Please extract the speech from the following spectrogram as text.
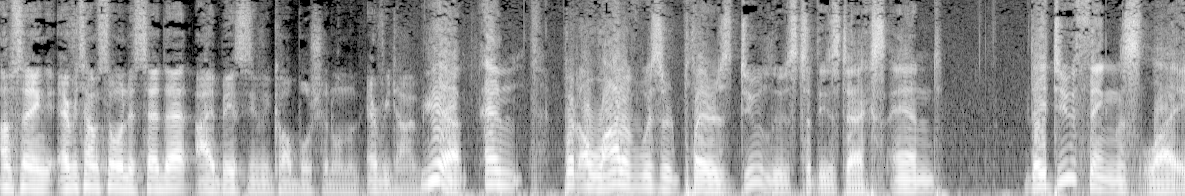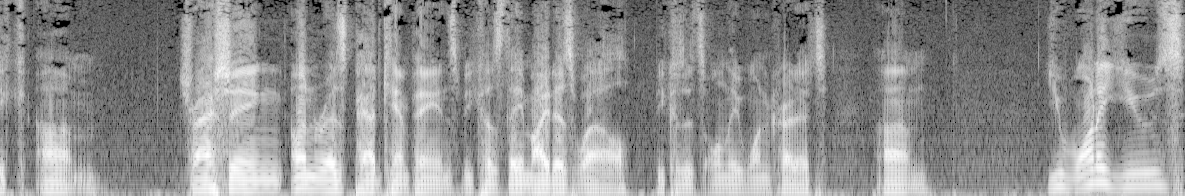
I'm saying every time someone has said that, I basically call bullshit on them every time. yeah, and but a lot of Wizard players do lose to these decks, and they do things like um, trashing unres pad campaigns because they might as well because it's only one credit. Um, you want to use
